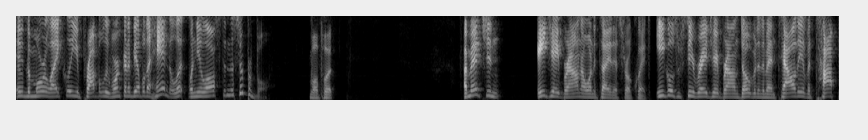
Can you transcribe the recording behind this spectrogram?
eh, the more likely you probably weren't going to be able to handle it when you lost in the Super Bowl. Well put. I mentioned AJ Brown. I want to tell you this real quick. Eagles receiver AJ Brown dove into the mentality of a top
